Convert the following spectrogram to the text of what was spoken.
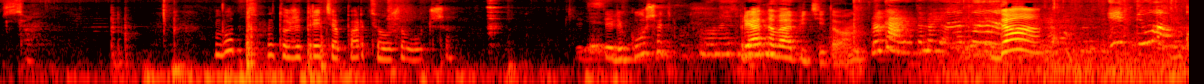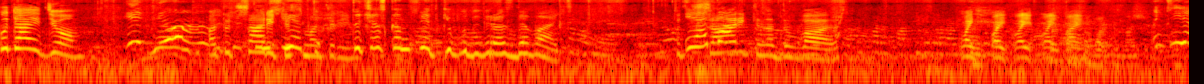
Все. Вот, это уже третья партия, уже лучше. Сели кушать. Приятного аппетита вам. Это. Да, Идем. куда идем? Идем. А тут шарики, смотри. Тут сейчас конфетки будут раздавать. Тут шарики надувают. Ой, ой, ой, ой, ой. Где?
